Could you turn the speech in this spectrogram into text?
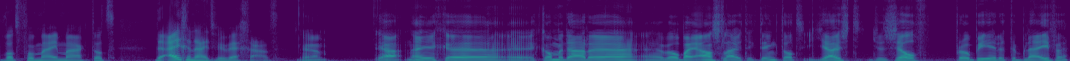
wat voor mij maakt dat de eigenheid weer weggaat. Ja, ja nee, ik, eh, eh, ik kan me daar eh, wel bij aansluiten. Ik denk dat juist jezelf proberen te blijven,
